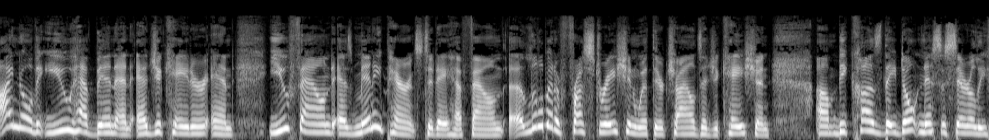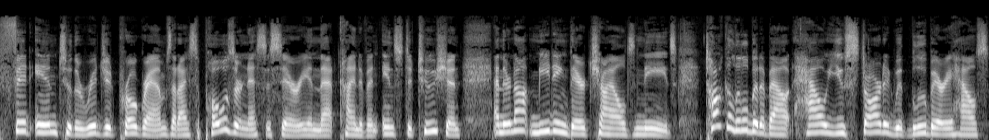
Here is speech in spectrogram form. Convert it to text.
I know that you have been an educator and you found, as many parents today have found, a little bit of frustration with their child's education um, because they don't necessarily fit into the rigid programs that I suppose are necessary in that kind of an institution and they're not meeting their child's needs. Talk a little bit about how you started with Blueberry House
